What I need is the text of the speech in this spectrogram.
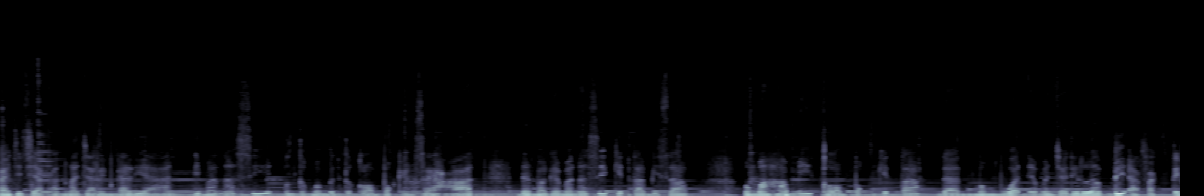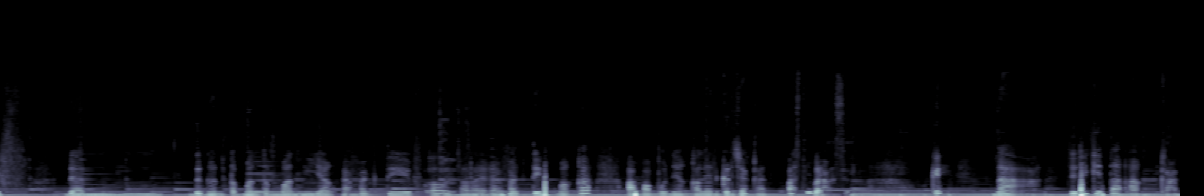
Makanya Cici akan ngajarin kalian gimana sih untuk membentuk kelompok yang sehat dan bagaimana sih kita bisa memahami kelompok kita dan membuatnya menjadi lebih efektif dan dengan teman-teman yang efektif, uh, cara yang efektif, maka apa pun yang kalian kerjakan pasti berhasil. Oke, nah jadi kita akan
